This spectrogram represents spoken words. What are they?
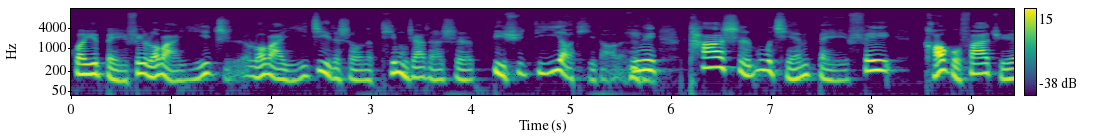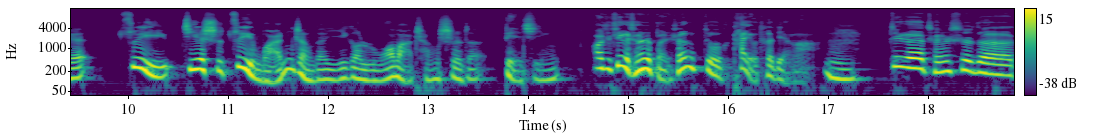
关于北非罗马遗址、罗马遗迹的时候呢，提姆加德是必须第一要提到的，因为它是目前北非考古发掘最揭示最完整的一个罗马城市的典型。而且这个城市本身就太有特点了。嗯这个城市的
